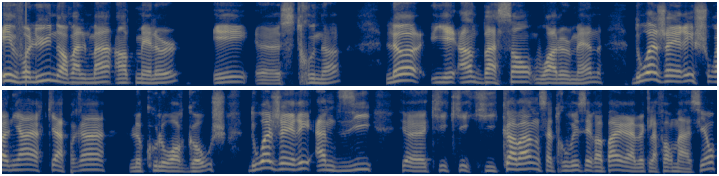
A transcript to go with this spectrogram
évolue normalement entre Miller et euh, Struna. Là, il est entre Basson, Waterman. Doit gérer Chouanière qui apprend le couloir gauche. Doit gérer Amdi euh, qui, commence à trouver ses repères avec la formation.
